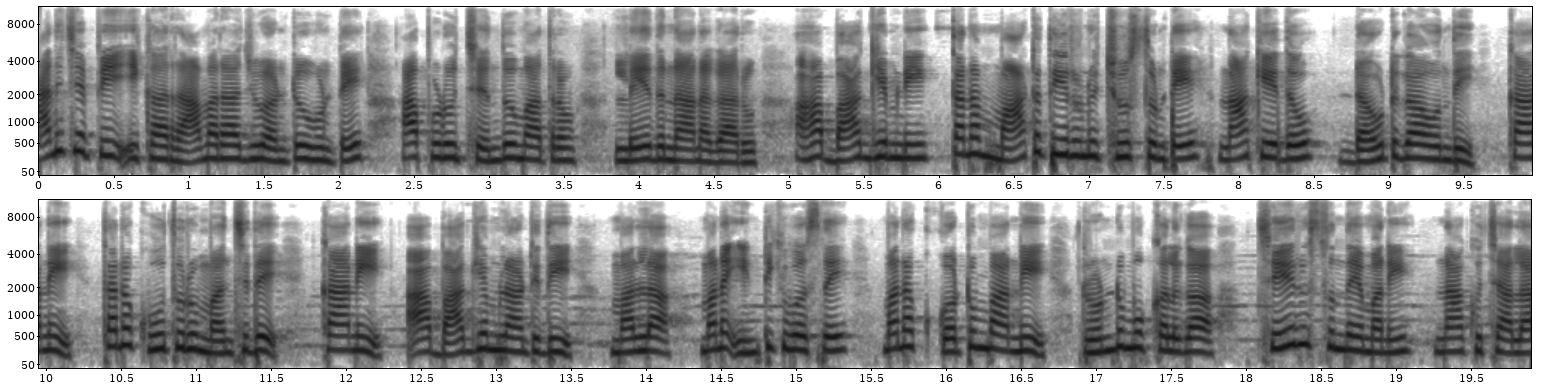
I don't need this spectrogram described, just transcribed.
అని చెప్పి ఇక రామరాజు అంటూ ఉంటే అప్పుడు చందు మాత్రం లేదు నాన్నగారు. ఆ భాగ్యంని తన మాట తీరును చూస్తుంటే నాకేదో డౌట్గా ఉంది. కానీ తన కూతురు మంచిదే కానీ ఆ భాగ్యం లాంటిది మళ్ళా మన ఇంటికి వస్తే మన కుటుంబాన్ని రెండు ముక్కలుగా చేరుస్తుందేమని నాకు చాలా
